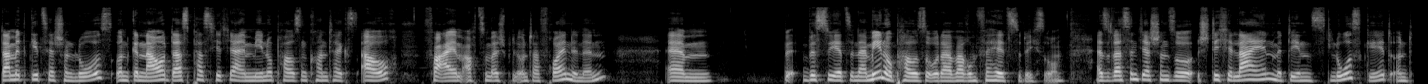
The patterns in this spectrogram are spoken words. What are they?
Damit geht's ja schon los und genau das passiert ja im Menopausenkontext auch, vor allem auch zum Beispiel unter Freundinnen. Ähm, bist du jetzt in der Menopause oder warum verhältst du dich so? Also das sind ja schon so Sticheleien, mit denen es losgeht und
